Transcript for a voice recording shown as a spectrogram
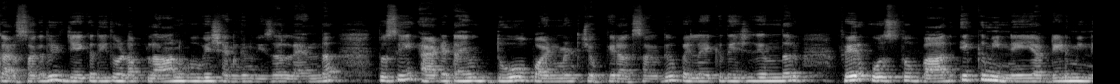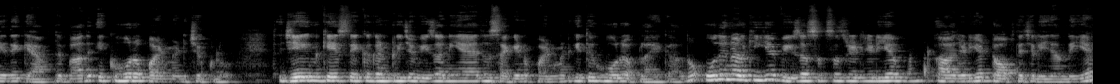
ਕਰ ਸਕਦੇ ਜੇ ਕਦੀ ਤੁਹਾਡਾ ਪਲਾਨ ਹੋਵੇ ਸ਼ੈਂਗਨ ਵੀਜ਼ਾ ਲੈਣ ਦਾ, ਤੁਸੀਂ ਐਟ ਅ ਟਾਈਮ ਦੋ ਅਪਾਇੰਟਮੈਂਟ ਚੁੱਕ ਕੇ ਰੱਖ ਸਕਦੇ ਹੋ। ਪਹਿਲਾਂ ਇੱਕ ਦੇਸ਼ ਦੇ ਅੰਦਰ, ਫਿਰ ਉਸ ਤੋਂ ਬਾਅਦ 1 ਮਹੀਨੇ ਜਾਂ ਡੇਢ ਮਹੀਨੇ ਦੇ ਗੈਪ ਦੇ ਬਾਅਦ ਇੱਕ ਹੋਰ ਅਪਾਇੰਟਮੈਂਟ ਚੁੱਕ ਲਓ। ਤੇ ਜੇ ਇਨ ਕੇਸ ਇੱਕ ਕੰਟਰੀ 'ਚ ਵੀਜ਼ਾ ਨਹੀਂ ਆਇਆ ਤਾਂ ਸੈਕਿੰਡ ਅਪਾਇੰਟਮੈਂਟ ਕਿਤੇ ਹੋਰ ਅਪਲਾਈ ਕਰ ਦਿਓ ਉਹਦੇ ਨਾਲ ਕੀ ਹੈ? ਵੀਜ਼ਾ ਸਕਸੈਸ ਰੇਟ ਜਿਹੜੀ ਆ ਜਿਹੜੀ ਹੈ ਟੌਪ ਤੇ ਚਲੀ ਜਾਂਦੀ ਹੈ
